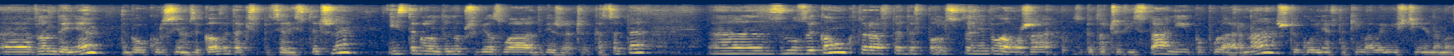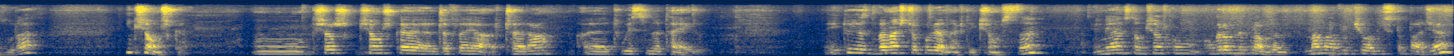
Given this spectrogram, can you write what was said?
e, w Londynie. To był kurs językowy, taki specjalistyczny. I z tego Londynu przywiozła dwie rzeczy. Kasetę z muzyką, która wtedy w Polsce nie była może zbyt oczywista ani popularna, szczególnie w takiej małej mieścinie na Mazurach, i książkę. Mm, Książ, książkę Jeffreya Archera e, Twist in a Tale. I tu jest 12 opowiadań w tej książce. I miałem z tą książką ogromny problem. Mama wróciła w listopadzie,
